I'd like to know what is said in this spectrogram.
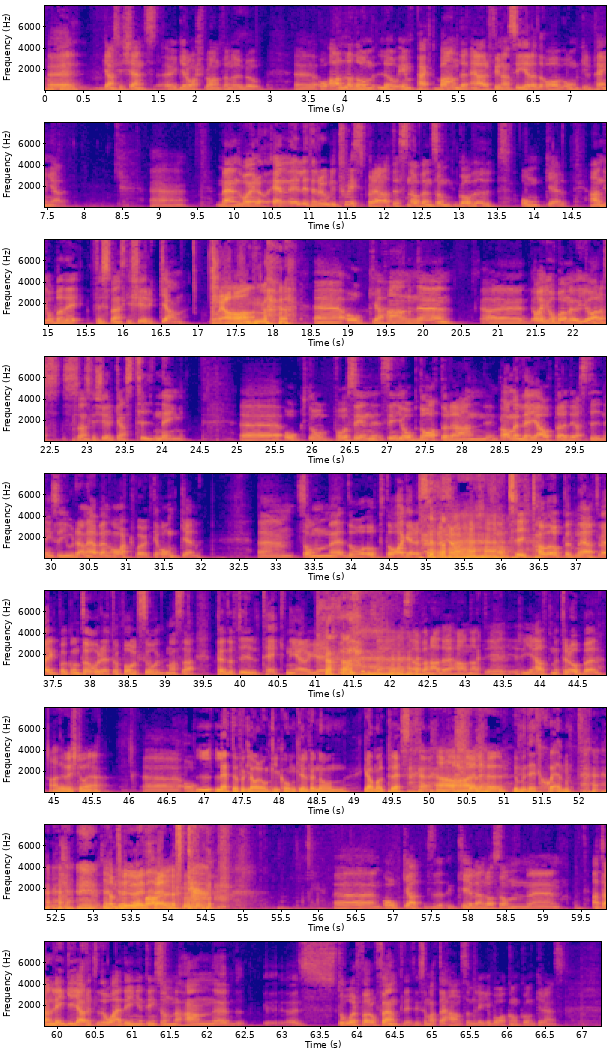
Okej. ganska känt garageband från Örebro. Eh, och alla de Low Impact banden är finansierade av Onkelpengar. Eh, men det var en, en liten rolig twist på det här, att det snubben som gav ut Onkel, han jobbade för Svenska kyrkan. Jaha. Eh, och han eh, jobbar med att göra Svenska kyrkans tidning. Eh, och då på sin, sin jobbdator där han ja, men layoutade deras tidning så gjorde han även artwork till Onkel. Eh, som då uppdagades någon typ av öppet nätverk på kontoret och folk såg massa pedofilteckningar och grejer. Så snubben hade hamnat i rejält med trubbel. Ja, det förstår jag. Eh, och Lätt att förklara Onkel Konkel för någon gammal präst. Ja, eller hur? Jo men det är ett skämt. Ja, du är ett skämt. Eh, och att killen då som, eh, att han ligger jävligt lågt, det är ingenting som han eh, står för offentligt, liksom att det är han som ligger bakom konkurrens.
